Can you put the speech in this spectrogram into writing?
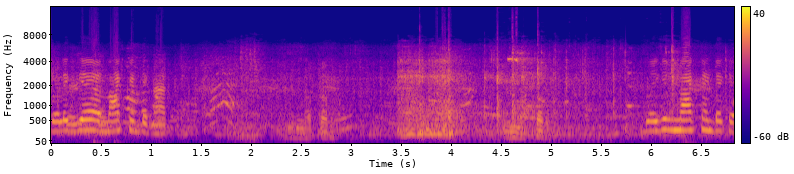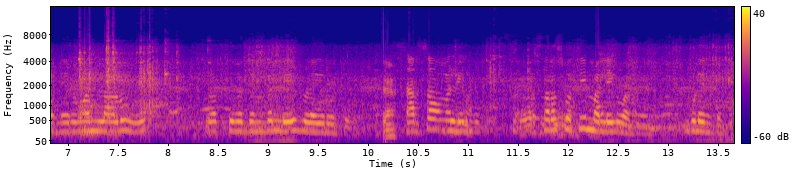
ಬೆಳಗ್ಗೆ ನಾಲ್ಕು ಗಂಟೆಗೆ. ಬೆಳಗ್ಗೆ ನಾಲ್ಕು ಗಂಟೆಗೆ ನಿರ್ವಾಣ ಲಾಡು ಇವತ್ತಿನ ದಿನದಲ್ಲಿ ಬೆಳಗಿರುತ್ತೇವೆ ಸರಸ್ವತಿ ಮಲ್ಲಿಗೆ. ಗುಡೇನಕಟ್ಟಿ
